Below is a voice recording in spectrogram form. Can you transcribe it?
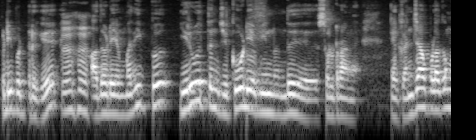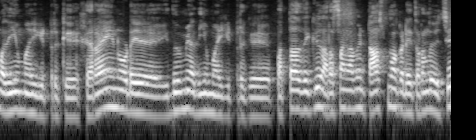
பிடிபட்டிருக்கு. அதோடைய மதிப்பு இருபத்தஞ்சு கோடி அப்படின்னு வந்து சொல்றாங்க. கஞ்சா புழக்கம் அதிகமாகிக்கிட்டு இருக்கு. ஹெராயினோடைய இதுவுமே அதிகமாகிக்கிட்டு இருக்கு. பத்தாவதுக்கு அரசாங்கமே டாஸ்மாக் கடையை திறந்து வச்சு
